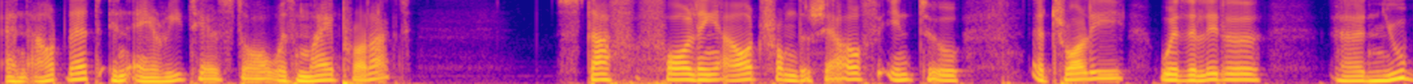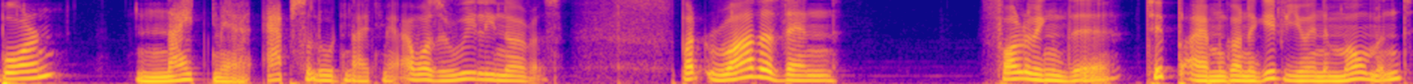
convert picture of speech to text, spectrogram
an outlet in a retail store with my product, stuff falling out from the shelf into a trolley with a little uh, newborn. Nightmare, absolute nightmare. I was really nervous. But rather than following the tip I'm going to give you in a moment,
